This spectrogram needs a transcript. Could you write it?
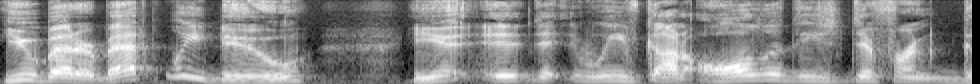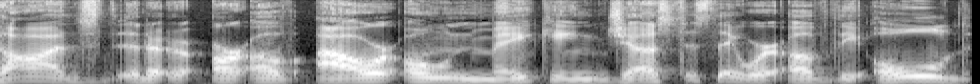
You better bet we do. You, it, we've got all of these different gods that are, are of our own making, just as they were of the old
